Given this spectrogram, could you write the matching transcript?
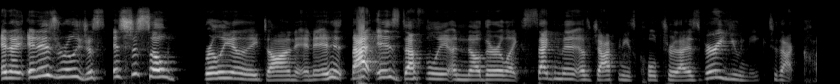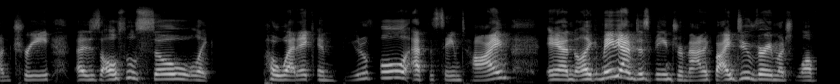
and I, it is really just it's just so brilliantly done and it that is definitely another like segment of japanese culture that is very unique to that country that is also so like poetic and beautiful at the same time. And like maybe I'm just being dramatic, but I do very much love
